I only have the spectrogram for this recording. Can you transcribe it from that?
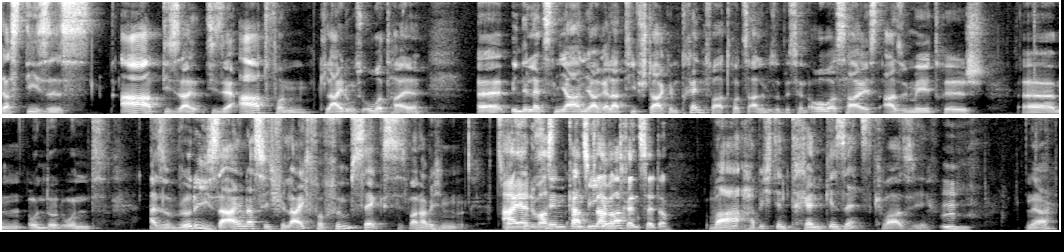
dass dieses Art, dieser, diese Art von Kleidungsoberteil äh, in den letzten Jahren ja relativ stark im Trend war, trotz allem so ein bisschen oversized, asymmetrisch ähm, und und und. Also würde ich sagen, dass ich vielleicht vor 5, 6, wann habe ich einen Ah ja, du warst ein ganz Abi klarer gemacht? Trendsetter. war, habe ich den Trend gesetzt quasi. Mhm. Ja,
